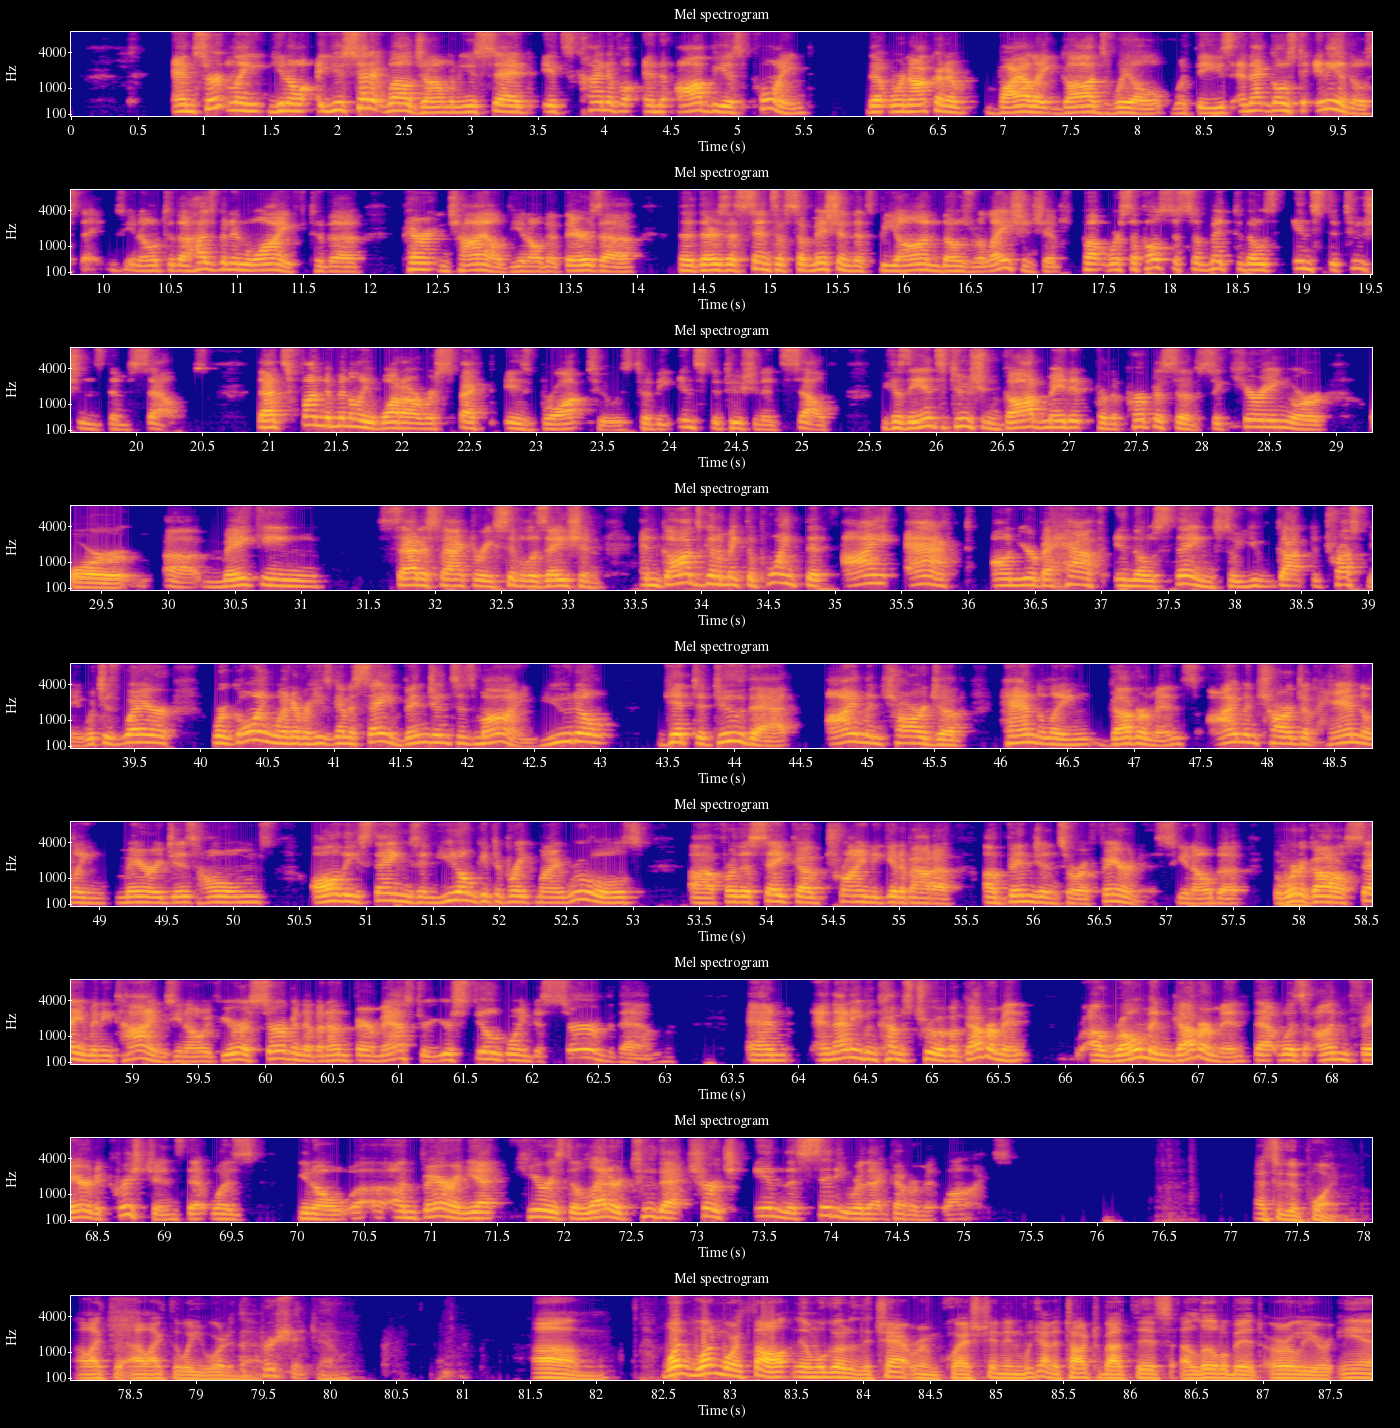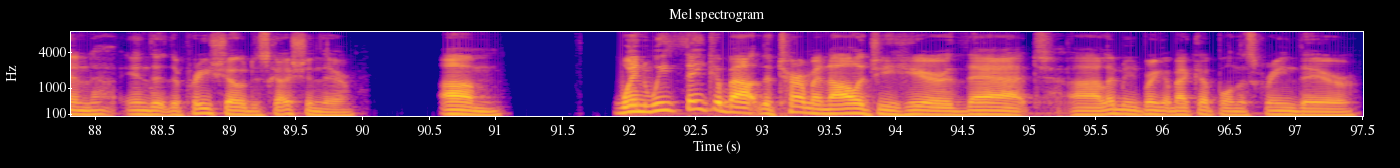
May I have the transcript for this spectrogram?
And certainly, you know, you said it well, John, when you said it's kind of an obvious point that we're not going to violate God's will with these. And that goes to any of those things, you know, to the husband and wife, to the parent and child, you know, that there's a there's a sense of submission that's beyond those relationships, but we're supposed to submit to those institutions themselves. That's fundamentally what our respect is brought to, is to the institution itself, because the institution, God made it for the purpose of securing or or uh, making satisfactory civilization. And God's going to make the point that I act on your behalf in those things. So you've got to trust me, which is where we're going whenever he's going to say, Vengeance is mine. You don't get to do that. I'm in charge of handling governments. I'm in charge of handling marriages, homes, all these things, and you don't get to break my rules uh, for the sake of trying to get about a, a vengeance or a fairness. You know, the the word of God will say many times, you know, if you're a servant of an unfair master, you're still going to serve them. And and that even comes true of a government, a Roman government that was unfair to Christians, that was, you know, uh, unfair. And yet here is the letter to that church in the city where that government lies. That's a good point. I like the I like the way you worded that. I appreciate that. Um, one one more thought, then we'll go to the chat room question. And we kind of talked about this a little bit earlier in in the, the pre-show discussion there. Um, when we think about the terminology here, that uh, let me bring it back up on the screen there,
